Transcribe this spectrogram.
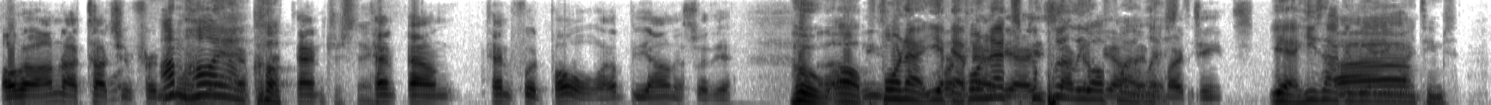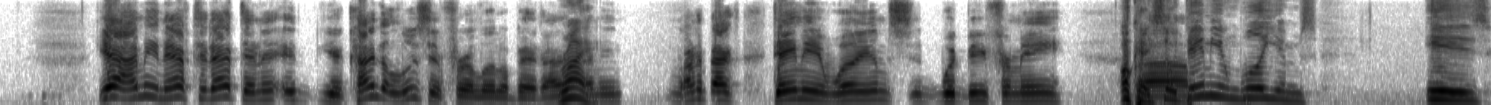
although I'm not touching for. I'm high than on half the Cook. 10, Interesting. 10 pound, ten foot pole. I'll be honest with you. Who? Uh, oh, he's- Fournette. Yeah, Fournette, Fournette's yeah, completely off my any of my list. teams. Yeah, he's not going to be on any of my Um, teams. Yeah, I mean, after that, then it, it, you kind of lose it for a little bit. I, Right. I mean, running back, Damien Williams would be for me. Okay, so um, Damien Williams is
